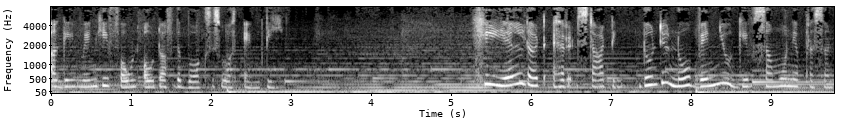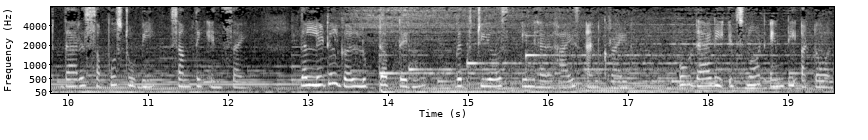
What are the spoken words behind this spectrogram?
again when he found out of the boxes was empty. He yelled at her starting, Don't you know when you give someone a present, there is supposed to be something inside? The little girl looked up to him with tears in her eyes and cried, Oh, daddy, it's not empty at all.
